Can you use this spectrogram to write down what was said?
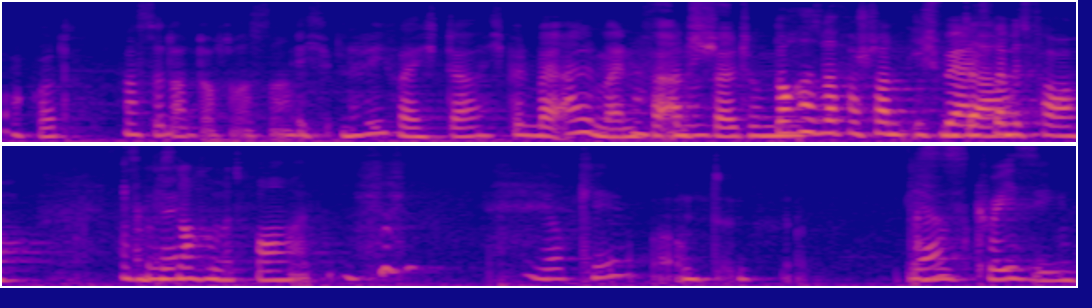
Oh Gott. Warst du da doch draußen? Ich, natürlich war ich da. Ich bin bei all meinen Hast Veranstaltungen. Doch, es war Verstand. Ich schwöre, Da. es war mit V. Was gibt es Okay. noch so mit V? Ja, okay. Und Das ja. ist crazy.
